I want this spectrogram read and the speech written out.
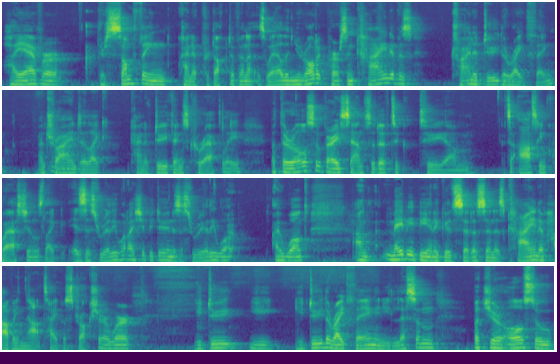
However, there's something kind of productive in it as well. The neurotic person kind of is trying to do the right thing and trying to like kind of do things correctly, but they're also very sensitive to to um, to asking questions like, is this really what I should be doing? Is this really what. I want? And maybe being a good citizen is kind of having that type of structure where you do you you do the right thing and you listen, but you're also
